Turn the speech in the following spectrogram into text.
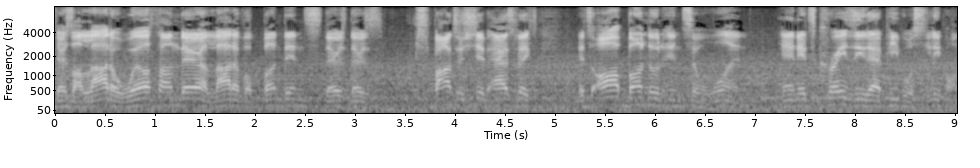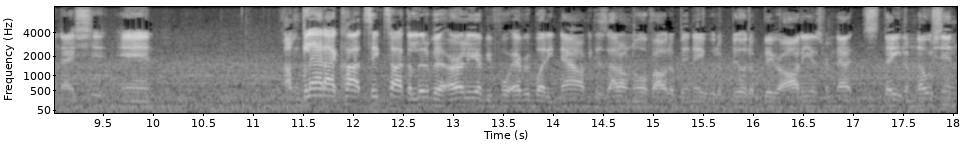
There's a lot of wealth on there, a lot of abundance. There's there's sponsorship aspects it's all bundled into one. And it's crazy that people sleep on that shit. And I'm glad I caught TikTok a little bit earlier before everybody now because I don't know if I would have been able to build a bigger audience from that state of notion.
